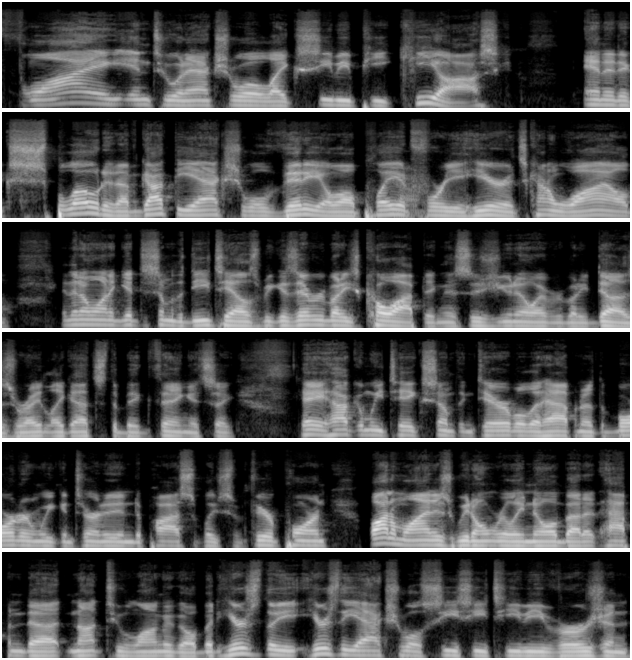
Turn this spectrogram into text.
flying into an actual like CBP kiosk, and it exploded. I've got the actual video. I'll play it for you here. It's kind of wild. And then I want to get to some of the details because everybody's co-opting this, as you know, everybody does, right? Like that's the big thing. It's like, hey, how can we take something terrible that happened at the border and we can turn it into possibly some fear porn? Bottom line is we don't really know about it. Happened uh, not too long ago, but here's the here's the actual CCTV version,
